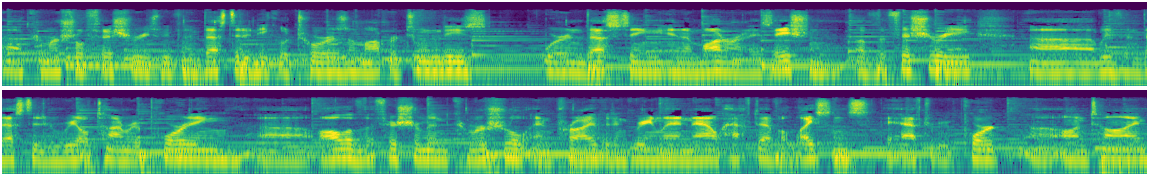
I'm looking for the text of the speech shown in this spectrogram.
uh, commercial fisheries. We've invested in ecotourism opportunities. We're investing in a modernization of the fishery. Uh, we've invested in real-time reporting. Uh, all of the fishermen, commercial and private in Greenland, now have to have a license. They have to report uh, on time.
